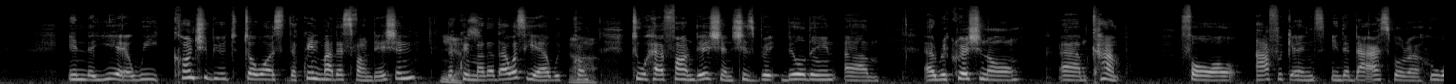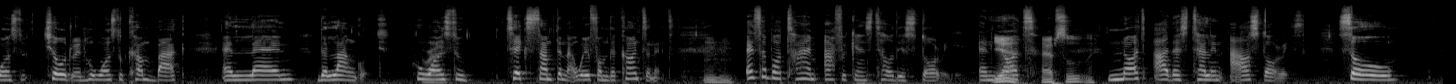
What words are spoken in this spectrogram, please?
in the year, we contribute towards the Queen Mother's Foundation. The Yes. Queen Mother that was here, we con- Uh-huh. to her foundation. She's bu- building um, a recreational um, camp for Africans in the diaspora who wants to children who wants to come back and learn the language, who Right. wants to take something away from the continent. It's about time Africans tell their story and Yeah, not absolutely. not others telling our stories. So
